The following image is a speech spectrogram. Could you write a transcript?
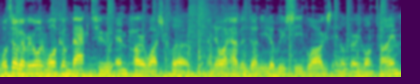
What's up everyone? Welcome back to Empire Watch Club. I know I haven't done EWC vlogs in a very long time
